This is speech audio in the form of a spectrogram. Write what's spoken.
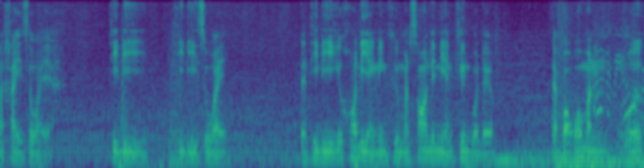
แล้วใครสวยอะทีดีทีดีสวย แต่ทีดีก็ข้อดีอย่างหนึ่งคือมันซ่อนได้เนียนขึ้นกว่าเดิม แต่บอกว่ามันเวิร์ก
